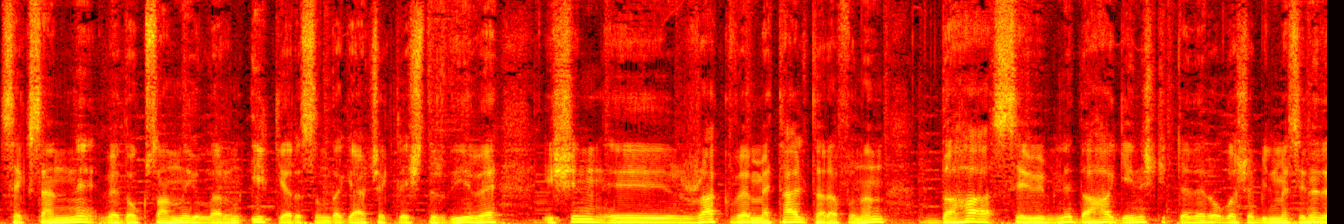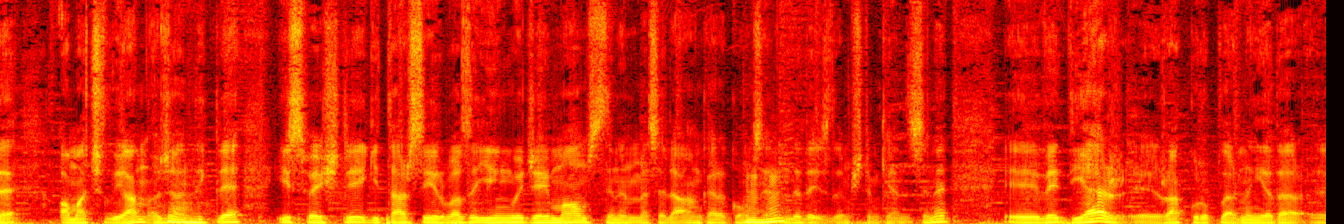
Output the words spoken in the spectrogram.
80'li ve 90'lı yılların ilk yarısında gerçekleştirdiği ve işin e, rock ve metal tarafının daha sevimli, daha geniş kitlelere ulaşabilmesini de amaçlayan özellikle İsveçli gitar sihirbazı Yngwie J. Malmsteen'in mesela Ankara konserinde de izlemiştim kendisini. E, ve diğer e, rock gruplarının ya da e,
